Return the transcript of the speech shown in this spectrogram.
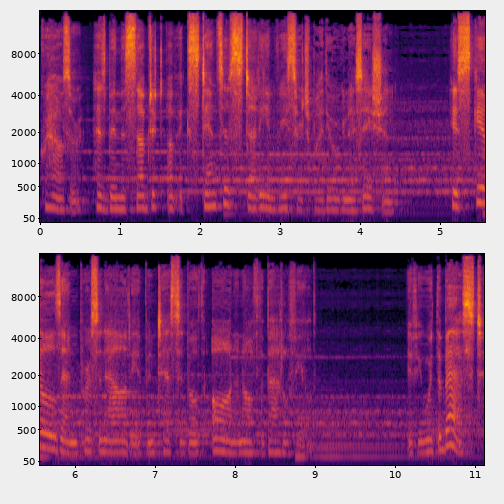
Krauser has been the subject of extensive study and research by the organization. His skills and personality have been tested both on and off the battlefield. If he weren't the best,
